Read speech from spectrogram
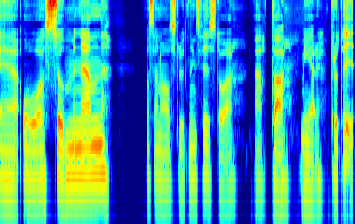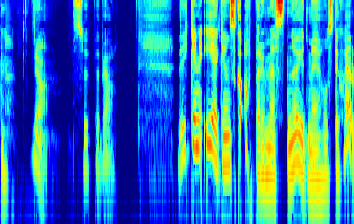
Eh, och sömnen. Och sen avslutningsvis då äta mer protein. Ja. Superbra. Vilken egenskap är du mest nöjd med hos dig själv?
